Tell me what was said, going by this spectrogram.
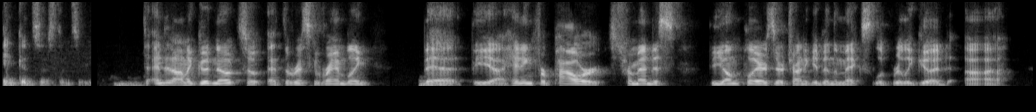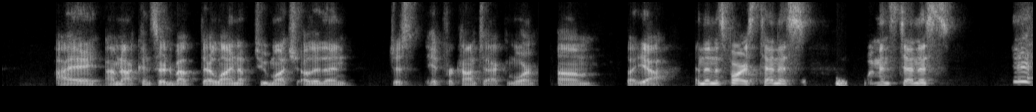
inconsistency. to end it on a good note, so at the risk of rambling, the the uh, hitting for power is tremendous. The young players they're trying to get in the mix look really good. Uh, I I'm not concerned about their lineup too much, other than just hit for contact more. Um, but yeah, and then as far as tennis, women's tennis, eh,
